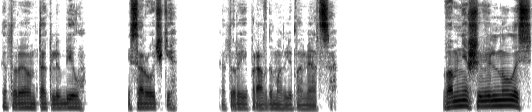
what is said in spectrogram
которые он так любил, и сорочки, которые и правда могли помяться. Во мне шевельнулось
